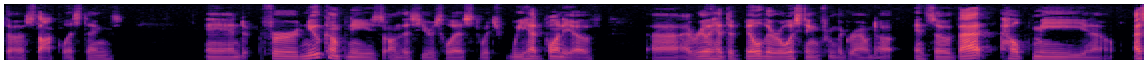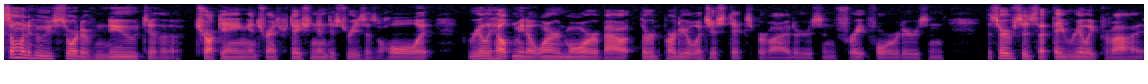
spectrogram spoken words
the stock listings. And for new companies on this year's list, which we had plenty of, uh, I really had to build their listing from the ground up. And so that helped me, you know, as someone who's sort of new to the trucking and transportation industries as a whole, it really helped me to learn more about third party logistics providers and freight forwarders and the services that they really provide.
